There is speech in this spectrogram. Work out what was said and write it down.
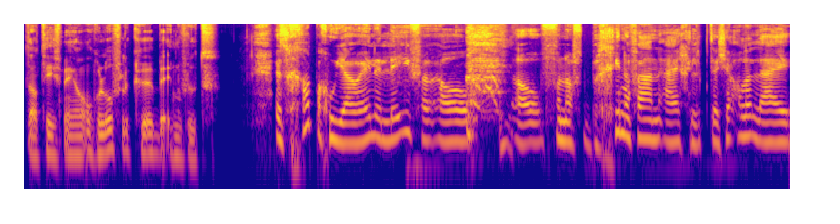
dat heeft mij ongelooflijk uh, beïnvloed. Het is grappig hoe jouw hele leven al, al vanaf het begin af aan eigenlijk... dat je allerlei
